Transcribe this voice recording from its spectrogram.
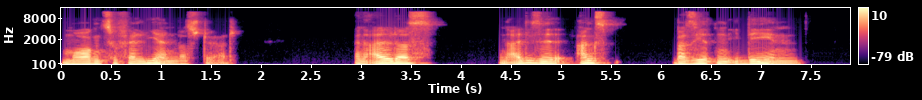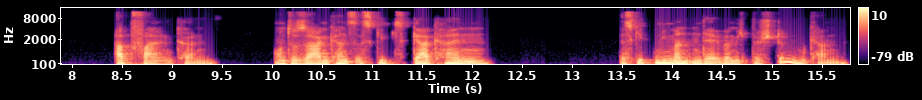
morgen zu verlieren, was stört. Wenn all das, wenn all diese angstbasierten Ideen abfallen können und du sagen kannst, es gibt gar keinen, es gibt niemanden, der über mich bestimmen kann.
